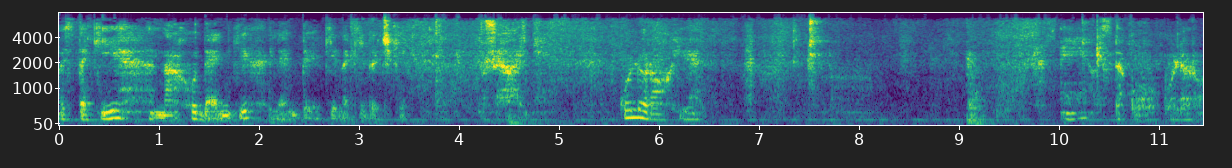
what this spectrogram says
Ось такі на худеньких, гляньте, які накидочки. Дуже гарні. В кольорах є. І ось такого кольору.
